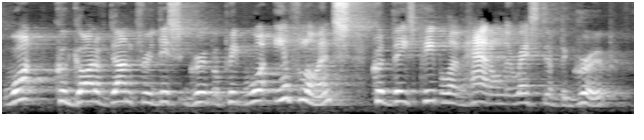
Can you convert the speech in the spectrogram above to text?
What could God have done through this group of people? What influence could these people have had on the rest of the group?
